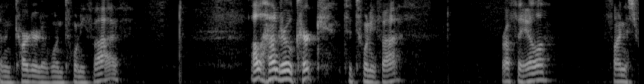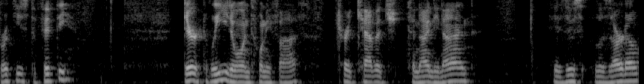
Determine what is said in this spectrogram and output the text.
Evan Carter to 125, Alejandro Kirk to 25. Rafaela, finest rookies to 50. Derrek Lee to 125. Trey Cabbage to 99. Jesus Luzardo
